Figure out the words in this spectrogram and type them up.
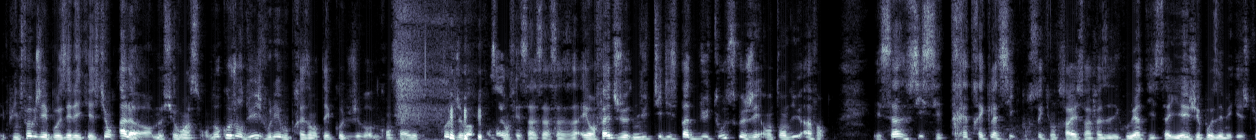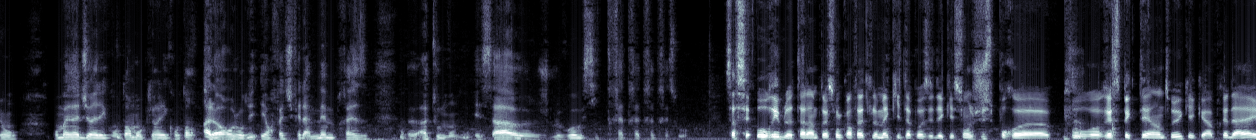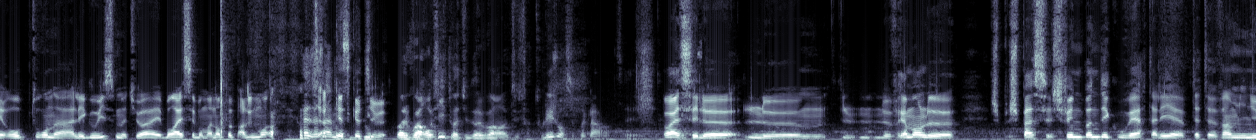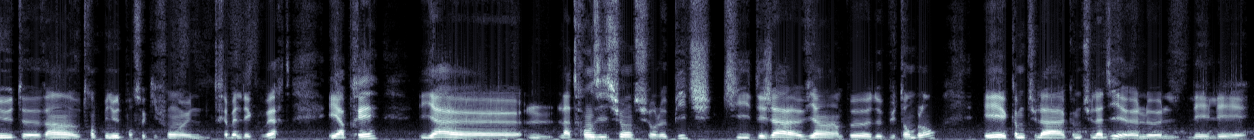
Et puis une fois que j'ai posé les questions, alors, monsieur Moisson, donc aujourd'hui, je voulais vous présenter coach de vente conseil. Coach de vente conseil, on fait ça, ça, ça, ça. Et en fait, je n'utilise pas du tout ce que j'ai entendu avant. Et ça aussi, c'est très, très classique pour ceux qui ont travaillé sur la phase de découverte. Ils disent, ça y est, j'ai posé mes questions, mon manager il est content, mon client il est content. Alors aujourd'hui, et en fait, je fais la même presse euh, à tout le monde. Et ça, euh, je le vois aussi très, très, très, très souvent. Ça, c'est horrible. Tu as l'impression qu'en fait, le mec, il t'a posé des questions juste pour, euh, pour respecter un truc et qu'après, derrière, il retourne à l'égoïsme, tu vois. Et bon, allez, c'est bon, maintenant, on peut parler de moi. Qu'est-ce que tu veux? Tu dois le voir aussi, toi, tu dois le voir tous les jours, c'est pas clair. Ouais, c'est le, le, le, vraiment le. je, passe, je fais une bonne découverte, allez, euh, peut-être 20 minutes, 20 ou 30 minutes pour ceux qui font une très belle découverte. Et après, il y a la transition sur le pitch qui déjà vient un peu de but en blanc. Et comme tu l'as, comme tu l'as dit, les,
